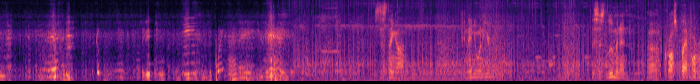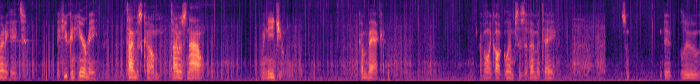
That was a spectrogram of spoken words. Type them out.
Is this thing on? Can anyone hear me? This is Luminen, uh, cross-platform renegades. If you can hear me, the time has come. The Time is now. We need you. Come back. I've only caught glimpses of Emite. Some big blue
